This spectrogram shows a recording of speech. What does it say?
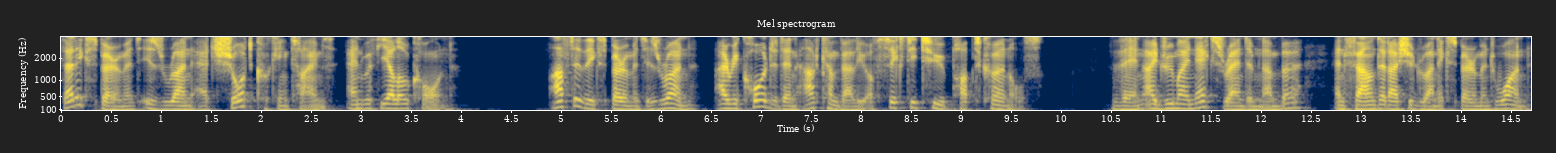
That experiment is run at short cooking times and with yellow corn. After the experiment is run, I recorded an outcome value of 62 popped kernels. Then I drew my next random number and found that I should run experiment 1.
